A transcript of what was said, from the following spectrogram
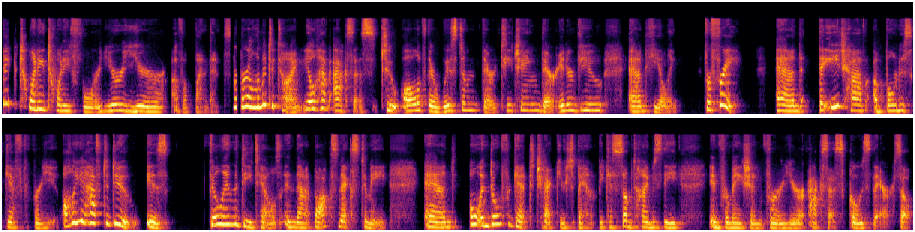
Make 2024 your year of abundance. For a limited time, you'll have access to all of their wisdom, their teaching, their interview, and healing for free. And they each have a bonus gift for you. All you have to do is fill in the details in that box next to me. And oh, and don't forget to check your spam because sometimes the information for your access goes there. So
